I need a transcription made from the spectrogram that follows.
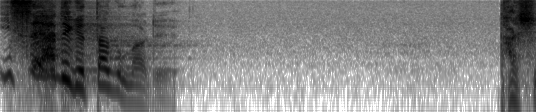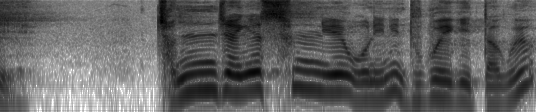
있어야 되겠다 그 말이에요. 다시 전쟁의 승리의 원인이 누구에게 있다고요?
